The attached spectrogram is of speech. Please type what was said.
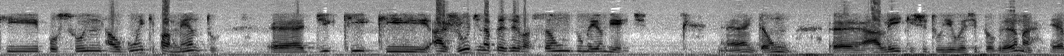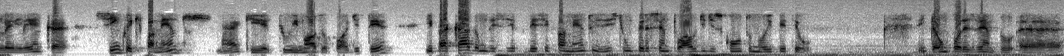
que possuem algum equipamento é, de que, que ajude na preservação do meio ambiente. Né? Então, é, a lei que instituiu esse programa, ela elenca cinco equipamentos né, que, que o imóvel pode ter e para cada um desses desse equipamento existe um percentual de desconto no IPTU. Então, por exemplo, é,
